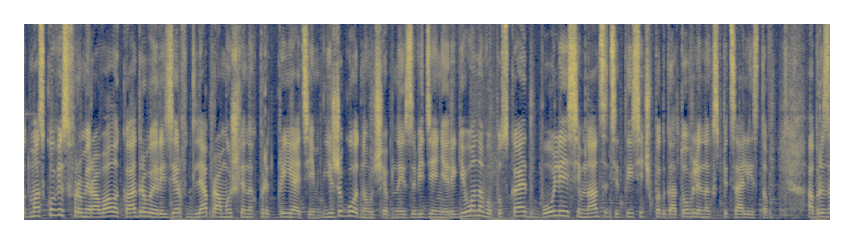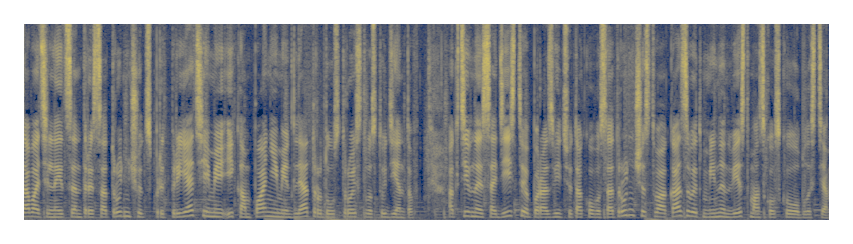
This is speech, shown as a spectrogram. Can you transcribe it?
Подмосковье сформировало кадровый резерв для промышленных предприятий. Ежегодно учебные заведения региона выпускают более 17 тысяч подготовленных специалистов. Образовательные центры сотрудничают с предприятиями и компаниями для трудоустройства студентов. Активное содействие по развитию такого сотрудничества оказывает Мининвест Московской области.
